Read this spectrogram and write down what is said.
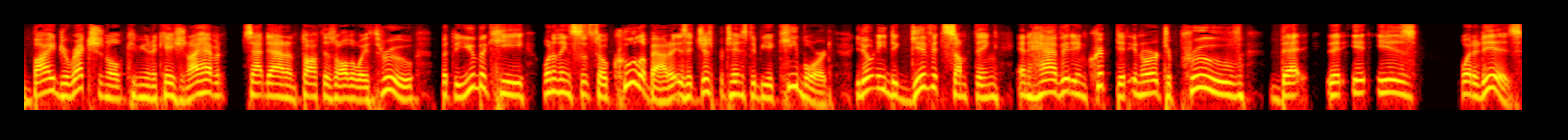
bidirectional communication. I haven't sat down and thought this all the way through, but the YubiKey, one of the things that's so cool about it is it just pretends to be a keyboard. You don't need to give it something and have it encrypted in order to prove that that it is what it is.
